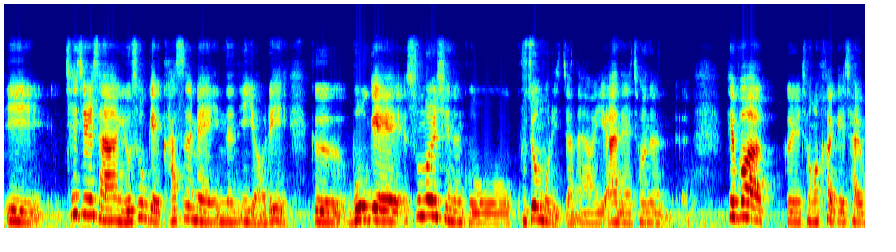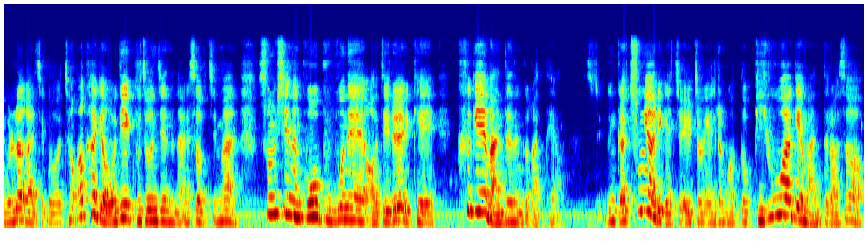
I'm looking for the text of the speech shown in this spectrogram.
이 체질상 요 속에 가슴에 있는 이 열이 그 목에 숨을 쉬는 그 구조물 있잖아요. 이 안에 저는 해부학을 정확하게 잘 몰라가지고 정확하게 어디 구조인지는 알 수 없지만 숨 쉬는 그 부분에 어디를 이렇게 크게 만드는 것 같아요. 그러니까 충혈이겠죠. 일종의 그런 것도 비후하게 만들어서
